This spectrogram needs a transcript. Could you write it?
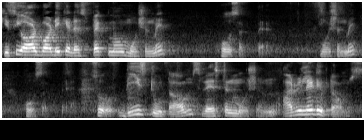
किसी और बॉडी के रेस्पेक्ट में वो मोशन में हो सकता है मोशन में हो सकता है so these two terms rest and motion are relative terms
